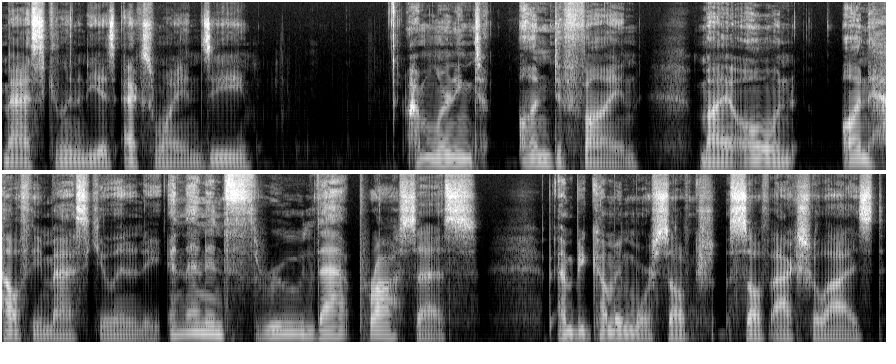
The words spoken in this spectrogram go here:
masculinity as X, Y, and Z, I'm learning to undefine my own unhealthy masculinity. And then in through that process, I'm becoming more self self actualized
